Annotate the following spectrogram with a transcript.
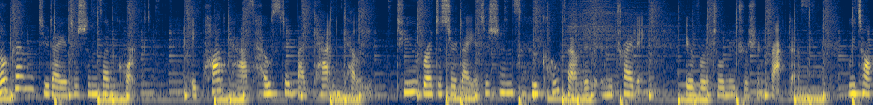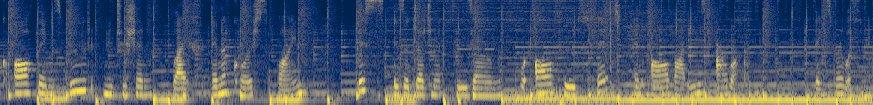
Welcome to Dietitians Uncorked, a podcast hosted by Kat and Kelly, two registered dietitians who co founded Nutriving, a virtual nutrition practice. We talk all things food, nutrition, life, and of course, wine. This is a judgment free zone where all foods fit and all bodies are welcome. Thanks for listening.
